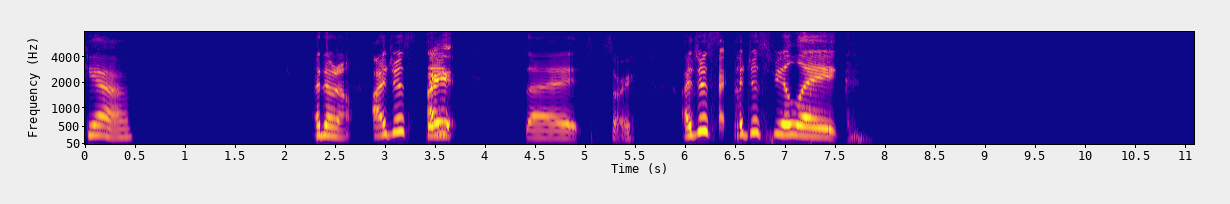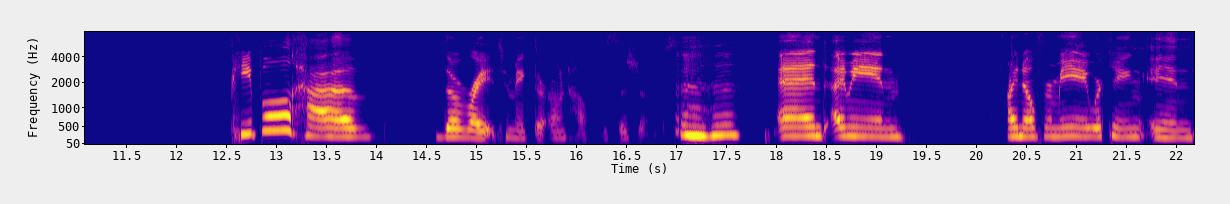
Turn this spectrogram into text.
yeah. I don't know. I just I- that sorry. I just I just feel like people have the right to make their own health decisions. Mm-hmm. And I mean, I know for me working in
